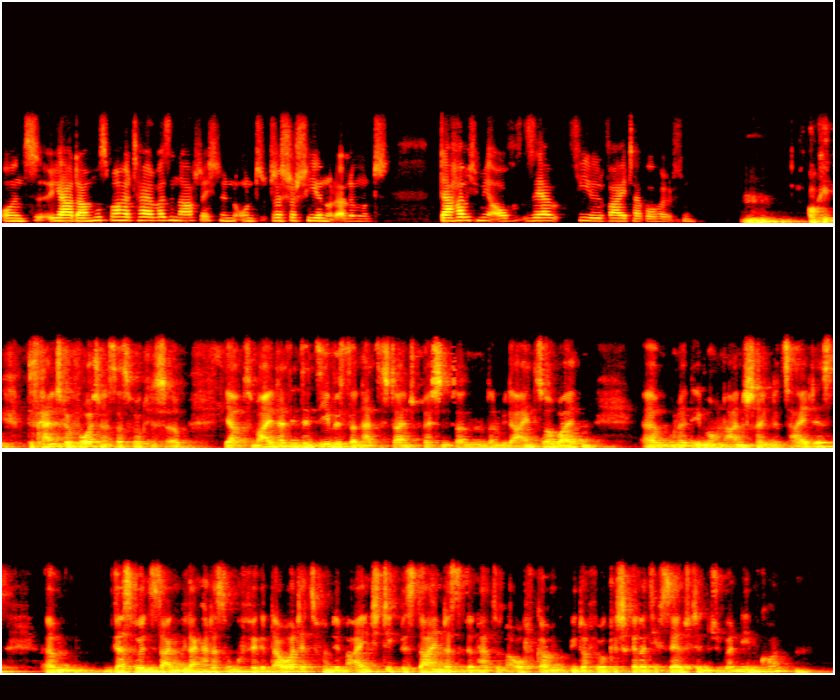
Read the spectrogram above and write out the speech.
Und ja, da muss man halt teilweise nachrechnen und recherchieren und allem. Und da habe ich mir auch sehr viel weitergeholfen. Mhm. Okay, das kann ich mir vorstellen, dass das wirklich äh, ja zum einen halt intensiv ist, dann halt sich da entsprechend dann, dann wieder einzuarbeiten ähm, und halt eben auch eine anstrengende Zeit ist. Ähm, was würden Sie sagen, wie lange hat das ungefähr gedauert jetzt von dem Einstieg bis dahin, dass Sie dann halt so ein Aufgabengebiet auch wirklich relativ selbstständig übernehmen konnten?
